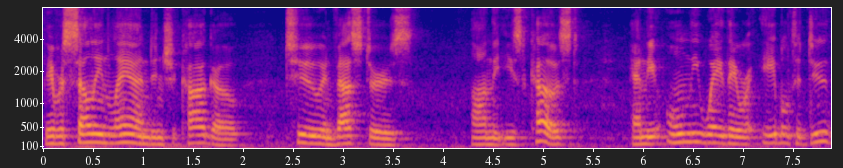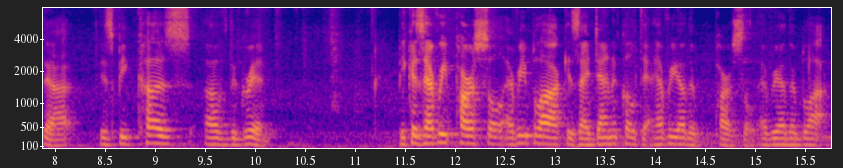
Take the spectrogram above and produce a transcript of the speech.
They were selling land in Chicago to investors on the East Coast, and the only way they were able to do that is because of the grid. Because every parcel, every block is identical to every other parcel, every other block.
